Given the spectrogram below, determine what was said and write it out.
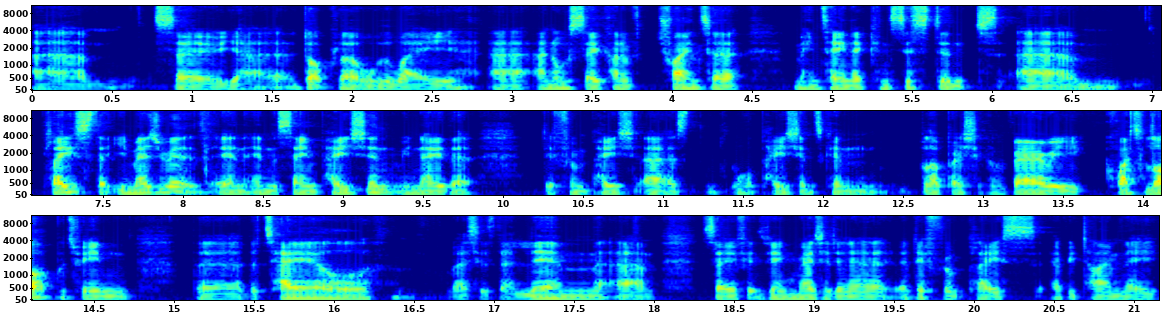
Um, so yeah, Doppler all the way, uh, and also kind of trying to maintain a consistent um, place that you measure it in, in the same patient. We know that different patient uh, or patients can blood pressure can vary quite a lot between the the tail versus their limb. Um, so if it's being measured in a, a, different place every time they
